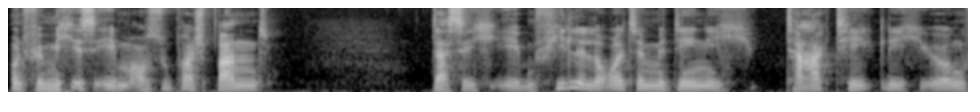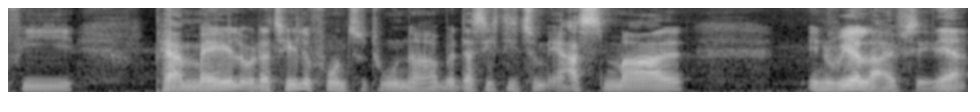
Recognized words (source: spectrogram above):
und für mich ist eben auch super spannend, dass ich eben viele Leute, mit denen ich tagtäglich irgendwie per Mail oder Telefon zu tun habe, dass ich die zum ersten Mal in Real Life sehe. Ja,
